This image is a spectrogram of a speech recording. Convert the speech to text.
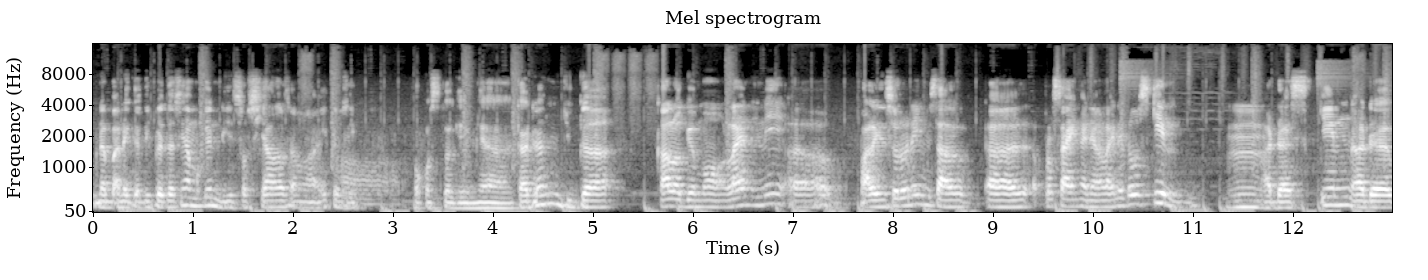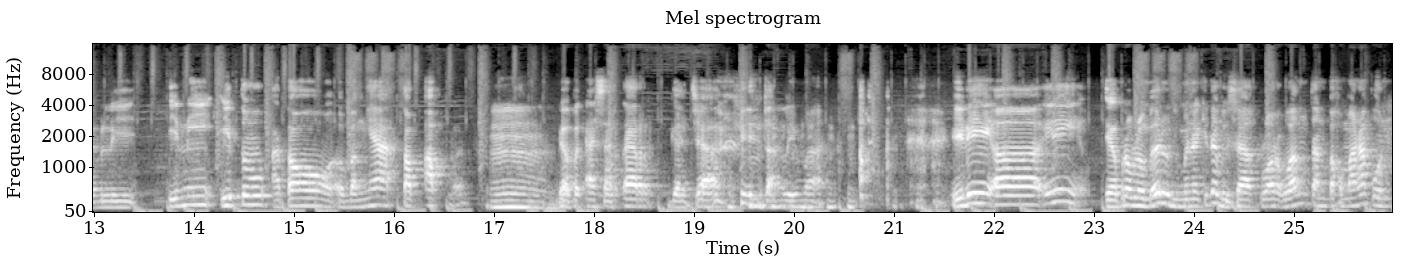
dampak negativitasnya mungkin di sosial sama itu sih Oh. fokus ke gamenya kadang juga kalau game online ini uh, paling seru nih misal uh, persaingan yang lain itu skin hmm. ada skin ada beli ini itu atau banknya top up. Hmm. dapat SRR gacha bintang 5 ini uh, ini ya problem baru di mana kita bisa keluar uang tanpa ke mana pun.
